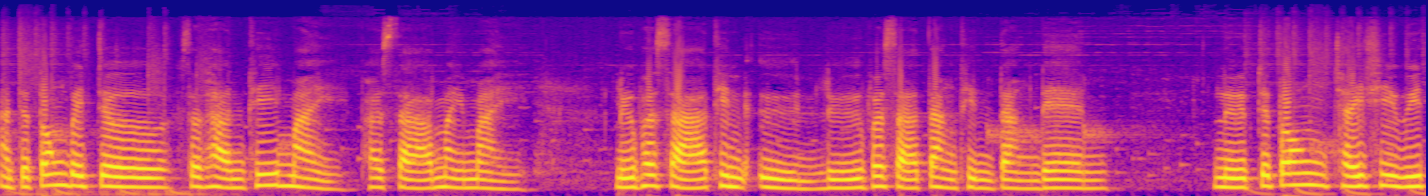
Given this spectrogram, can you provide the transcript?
อาจจะต้องไปเจอสถานที่ใหม่ ภาษาใหม่ ๆ หรือภาษาถิ่นอื่น หรือภาษาต่างถิ่นต่างแดน หรือจะต้องใช้ชีวิต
